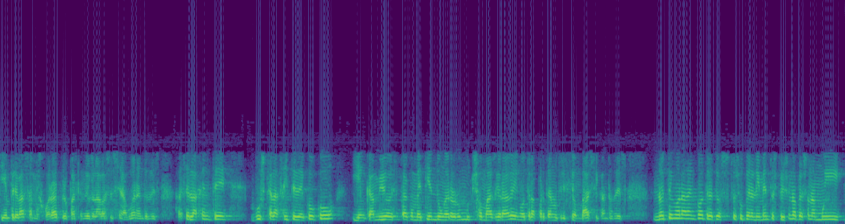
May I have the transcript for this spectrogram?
siempre vas a mejorar, pero partiendo de que la base sea buena. Entonces, a veces la gente busca el aceite de coco y en cambio está cometiendo un error mucho más grave en otra parte de la nutrición básica. Entonces, no tengo nada en contra de todos estos superalimentos, pero es una persona muy,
